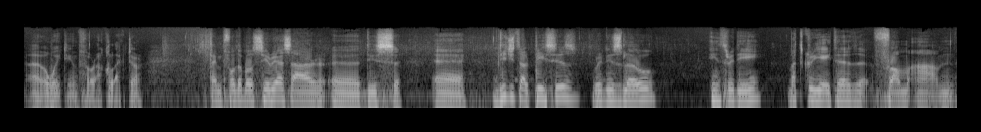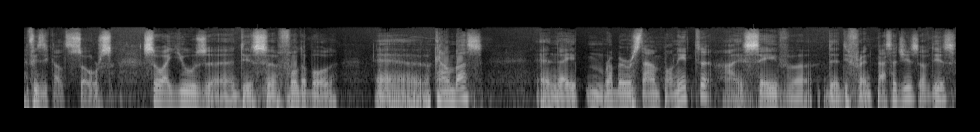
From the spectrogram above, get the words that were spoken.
uh, waiting for a collector. Time foldable series are uh, these uh, digital pieces, really slow, in 3D, but created from um, physical source. So I use uh, this uh, foldable uh, canvas and I mm, rubber stamp on it. I save uh, the different passages of this,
